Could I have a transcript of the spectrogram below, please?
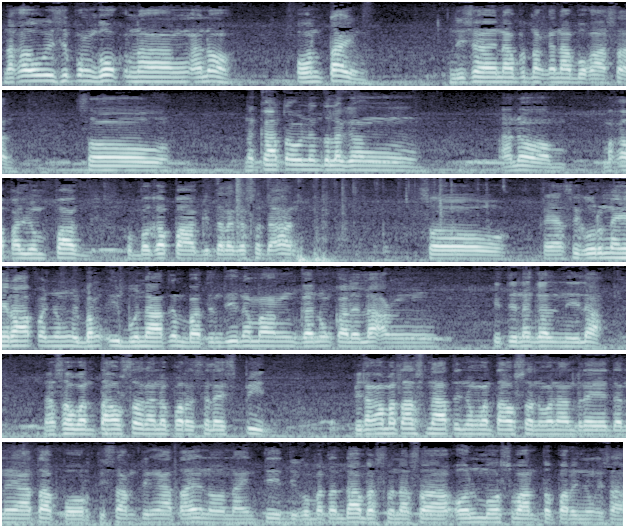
nakauwi si Punggok ng ano on time. Hindi siya inabot ng kinabukasan. So, nagkataon lang talagang ano, makapal yung pag, kumbaga pagi talaga sa daan. So, kaya siguro nahirapan yung ibang ibon natin but hindi naman ganun kalala ang itinagal nila. Nasa 1,000 ano para sila speed. Pinakamataas natin yung 1,100 ano yata, 40 something yata yun, no? 90, di ko matanda, basta nasa almost 1 to pa rin yung isa.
